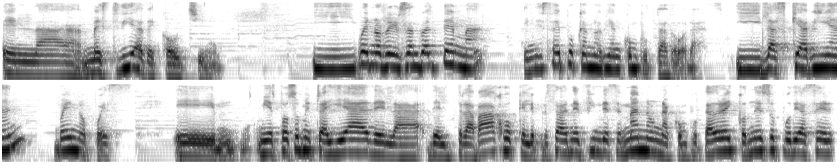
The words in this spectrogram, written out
en la maestría de coaching. Y bueno, regresando al tema, en esa época no habían computadoras y las que habían, bueno, pues eh, mi esposo me traía de la, del trabajo que le prestaba en el fin de semana una computadora y con eso pude hacer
